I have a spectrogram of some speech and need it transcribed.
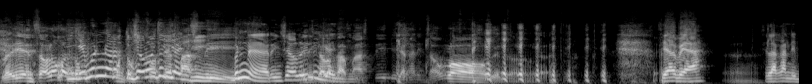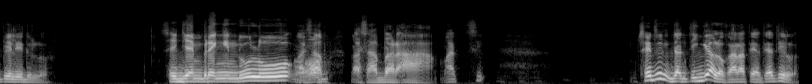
Loh iya insya Allah kan Iya benar, untuk insya Allah itu janji. pasti. Benar, insya Allah Jadi itu kalau janji. nggak pasti jangan insya Allah gitu. Siap ya? Silakan dipilih dulu. Saya jembrengin dulu, nggak Oh. sab- nggak sabar amat sih. Saya itu dan tiga loh karate hati-hati loh.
